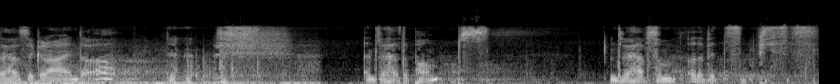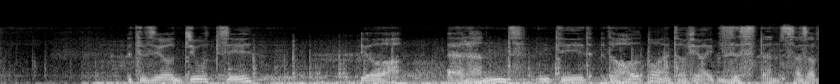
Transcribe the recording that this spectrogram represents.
We have the grinder, and we have the pumps, and we have some other bits and pieces. It is your duty, your errand, indeed the whole point of your existence as of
